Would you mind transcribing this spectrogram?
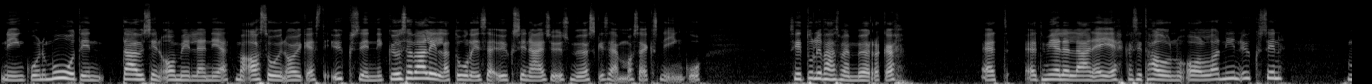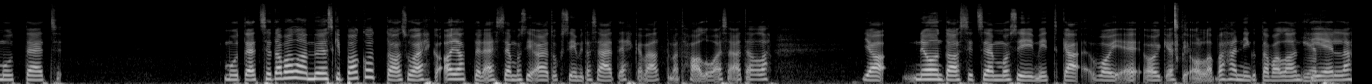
niin kuin muutin täysin omilleni, että mä asuin oikeasti yksin, niin kyllä se välillä tuli se yksinäisyys myöskin semmoiseksi, niin kuin, siitä tuli vähän semmoinen mörkö, että et mielellään ei ehkä sit halunnut olla niin yksin, mutta et, mutta et se tavallaan myöskin pakottaa sua ehkä ajattelemaan semmoisia ajatuksia, mitä sä et ehkä välttämättä halua ajatella. Ja ne on taas sitten semmosia, mitkä voi e- oikeasti olla vähän niin kuin tavallaan Jep. tiellä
